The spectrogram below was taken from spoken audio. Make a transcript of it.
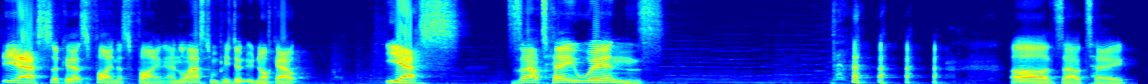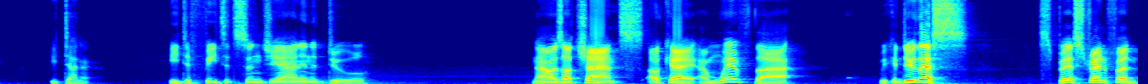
Yes, okay, that's fine, that's fine. And last one, please don't do knockout. Yes, Zhao Tei wins. Ah, oh, Zhao Tei. You done it. He defeated Sun Jian in a duel. Now is our chance. Okay, and with that, we can do this. Spear strengthen.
